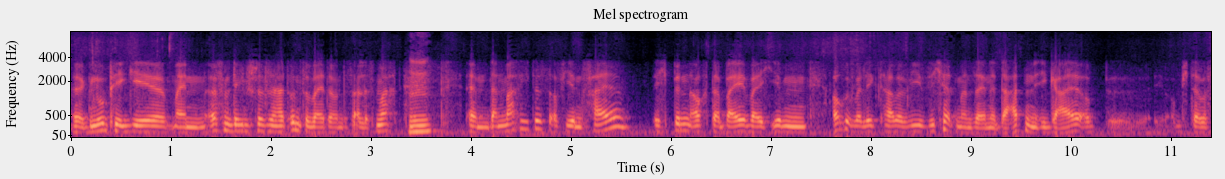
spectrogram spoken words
äh, GNU-PG meinen öffentlichen Schlüssel hat und so weiter und das alles macht, Hm? ähm, dann mache ich das auf jeden Fall. Ich bin auch dabei, weil ich eben auch überlegt habe, wie sichert man seine Daten, egal ob, äh, ob ich da was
